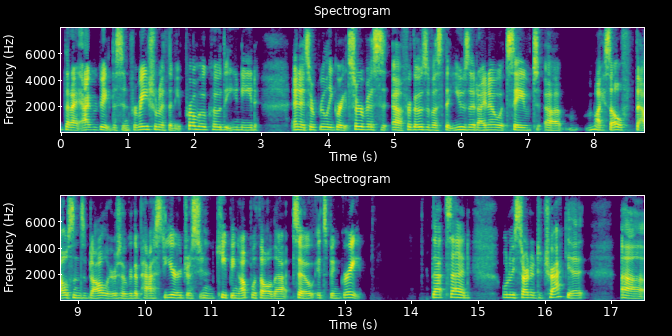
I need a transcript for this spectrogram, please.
that I aggregate this information with any promo code that you need. And it's a really great service uh, for those of us that use it. I know it saved uh, myself thousands of dollars over the past year just in keeping up with all that. So it's been great. That said, when we started to track it, uh,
